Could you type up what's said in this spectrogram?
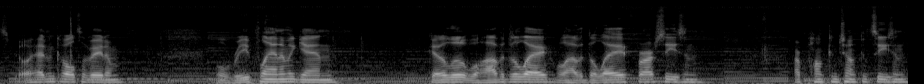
So go ahead and cultivate them. We'll replant them again. Get a little. We'll have a delay. We'll have a delay for our season, our pumpkin chunkin season.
